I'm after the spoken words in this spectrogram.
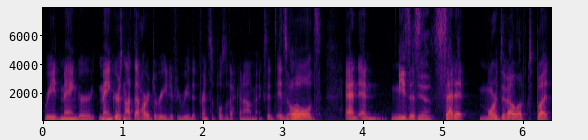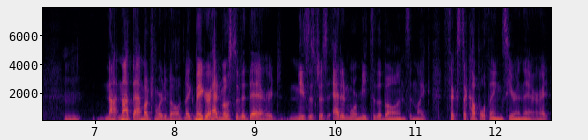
read Menger. Menger's not that hard to read if you read the Principles of Economics. It, it's old, and and Mises Yeah. said it more developed, but not not that much more developed. Like Menger had most of it there. Mises just added more meat to the bones and like fixed a couple things here and there, right?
